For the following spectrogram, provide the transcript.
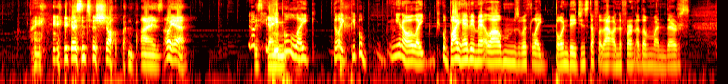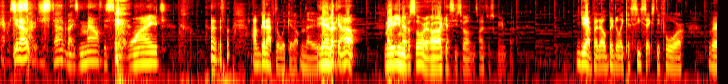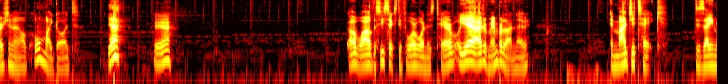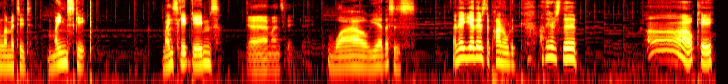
Who goes into a shop and buys? Oh yeah, This game- People like like people, you know, like people buy heavy metal albums with like bondage and stuff like that on the front of them, and there's yeah, You know- so disturbing. Like his mouth is so wide. I'm gonna have to look it up now. Yeah, look it up. Maybe you never saw it. Oh, I guess you saw it on the title screen, but Yeah, but it'll be like a C64 version of. Oh my god. Yeah. Yeah. Oh wow, the C64 one is terrible. Yeah, I remember that now. Imagitec, Design Limited, Mindscape, Mindscape Games. Yeah, Mindscape game. Wow, yeah, this is. And yeah, there's the panel. The oh, there's the. Oh, okay.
